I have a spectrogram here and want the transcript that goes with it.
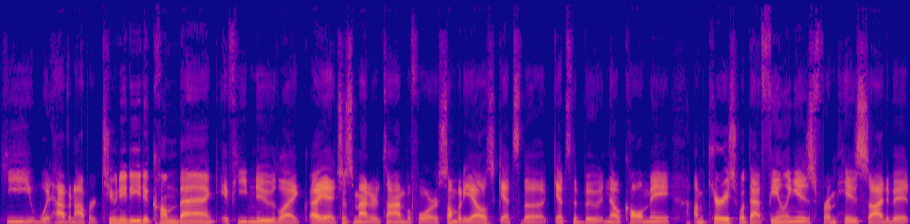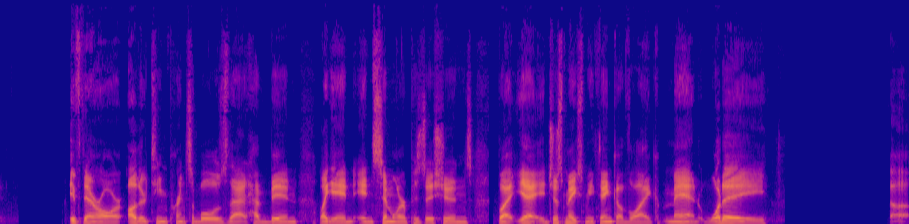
he would have an opportunity to come back if he knew like oh yeah it's just a matter of time before somebody else gets the gets the boot and they'll call me i'm curious what that feeling is from his side of it if there are other team principals that have been like in in similar positions but yeah it just makes me think of like man what a uh,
